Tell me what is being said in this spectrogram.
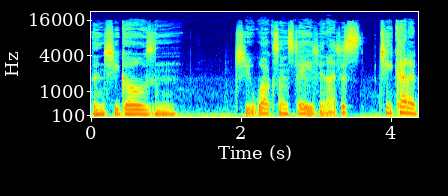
then she goes and she walks on stage, and I just, she kind of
